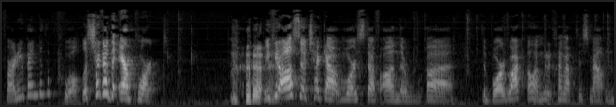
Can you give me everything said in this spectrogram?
We've already been to the pool. Let's check out the airport. We could also check out more stuff on the uh the boardwalk. Oh, I'm gonna climb up this mountain.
